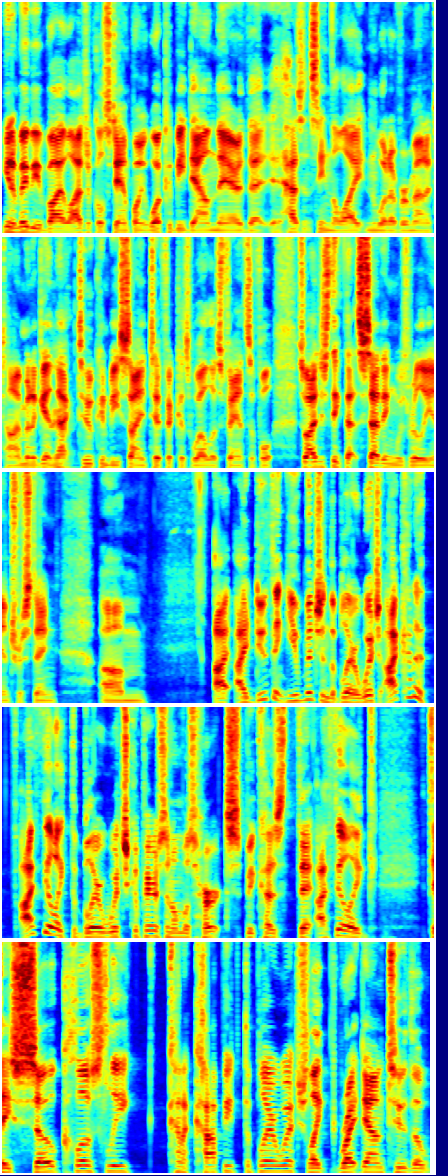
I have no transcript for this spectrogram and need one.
you know, maybe a biological standpoint, what could be down there that hasn't seen the light in whatever amount of time. And again, that too can be scientific as well as fanciful. So I just think that setting was really interesting. Um I, I do think you mentioned the Blair Witch. I kind of I feel like the Blair Witch comparison almost hurts because they, I feel like they so closely kind of copied the Blair Witch, like right down to the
